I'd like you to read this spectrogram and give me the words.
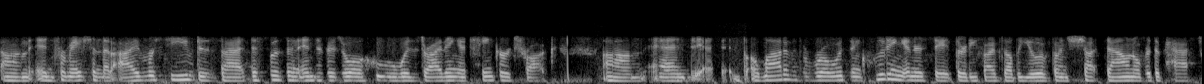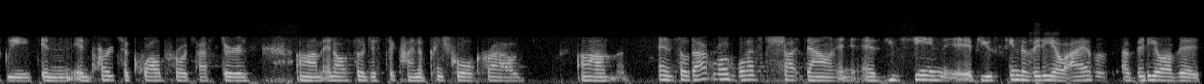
um, information that I've received is that this was an individual who was driving a tanker truck. Um, and a lot of the roads, including Interstate 35W, have been shut down over the past week, in, in part to quell protesters um, and also just to kind of control crowds. Um, and so that road was shut down. And as you've seen, if you've seen the video, I have a, a, video of it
